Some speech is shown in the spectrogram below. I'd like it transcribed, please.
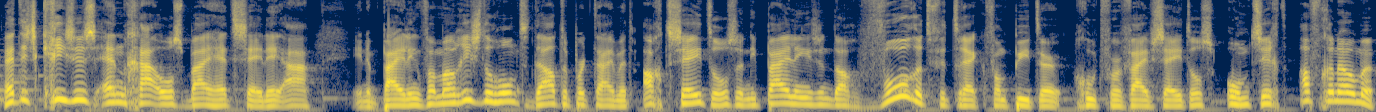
Het is crisis en chaos bij het CDA. In een peiling van Maurice de Hond daalt de partij met acht zetels. En die peiling is een dag voor het vertrek van Pieter, goed voor vijf zetels, omzicht afgenomen.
